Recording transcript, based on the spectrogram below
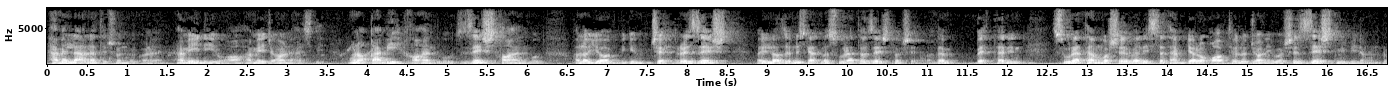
همه لعنتشون می‌کنن. همه نیروها همه جهان هستی. اونا قبیح خواهند بود زشت خواهند بود. حالا یا بگیم چهره زشت ولی لازم نیست که حتما صورت ها زشت باشه. آدم بهترین صورت هم باشه ولی ستمگر و قاتل و جانی باشه زشت می‌بینه اون رو.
